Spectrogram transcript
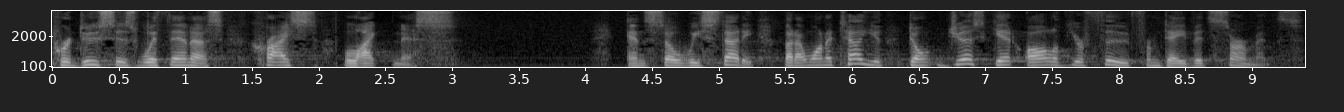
produces within us Christ's likeness. And so we study. But I want to tell you don't just get all of your food from David's sermons.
